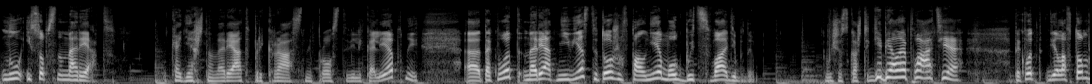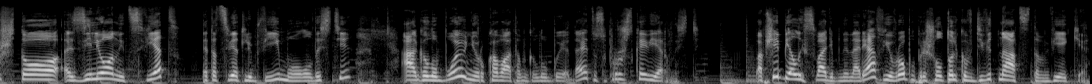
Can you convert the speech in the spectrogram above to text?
Ну и, собственно, наряд. Конечно, наряд прекрасный, просто великолепный. Э, так вот, наряд невесты тоже вполне мог быть свадебным. Вы сейчас скажете, где белое платье? Так вот, дело в том, что зеленый цвет — это цвет любви и молодости, а голубой, у нее рукава там голубые, да, это супружеская верность. Вообще белый свадебный наряд в Европу пришел только в 19 веке,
